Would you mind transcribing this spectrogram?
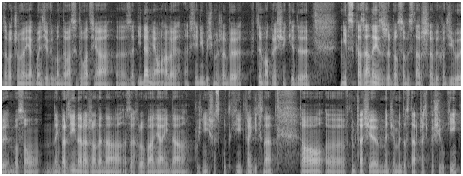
Zobaczymy, jak będzie wyglądała sytuacja e, z epidemią, ale chcielibyśmy, żeby w tym okresie, kiedy Niewskazane jest, żeby osoby starsze wychodziły, bo są najbardziej narażone na zachorowania i na późniejsze skutki tragiczne, to e, w tym czasie będziemy dostarczać posiłki,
